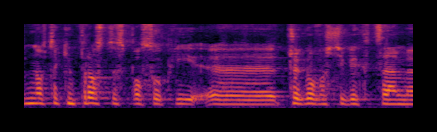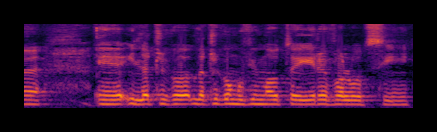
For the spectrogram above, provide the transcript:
no, w taki prosty sposób, e, czego właściwie chcemy e, i dlaczego, dlaczego mówimy o tej rewolucji,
